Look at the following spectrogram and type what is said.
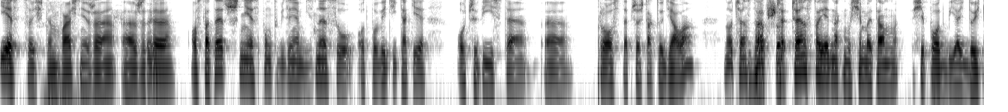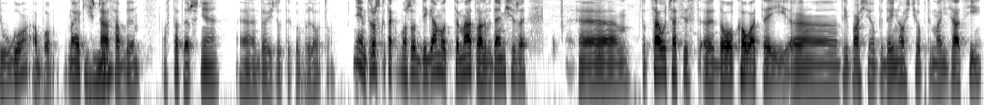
jest coś w tym właśnie, że, e, że Tak. te ostatecznie z punktu widzenia biznesu odpowiedzi takie oczywiste, e, proste, przecież tak to działa, no często, cze- często jednak musimy tam się poodbijać dość długo, albo no jakiś Mhm. czas, aby ostatecznie e, dojść do tego wylotu. Nie wiem, troszkę tak może odbiegamy od tematu, ale wydaje mi się, że to cały czas jest e, dookoła tej, e, tej właśnie wydajności, optymalizacji.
